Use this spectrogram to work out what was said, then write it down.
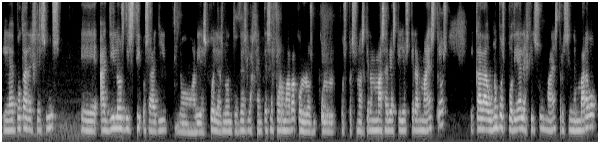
en la época de Jesús, eh, allí los discípulos, o sea, allí no había escuelas, ¿no? entonces la gente se formaba con, los, pues, personas que eran más sabias que ellos, que eran maestros, y cada uno pues, podía elegir sus maestros. Sin embargo,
